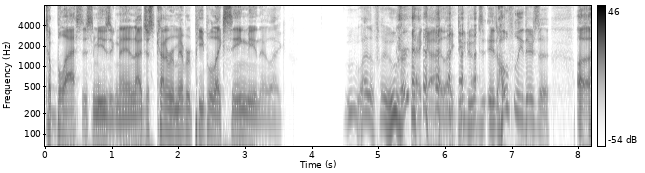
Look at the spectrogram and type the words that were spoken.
to blast this music, man. And I just kind of remember people like seeing me and they're like, Ooh, why the fuck? Who hurt that guy? Like, dude, it's- it, hopefully there's a, a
